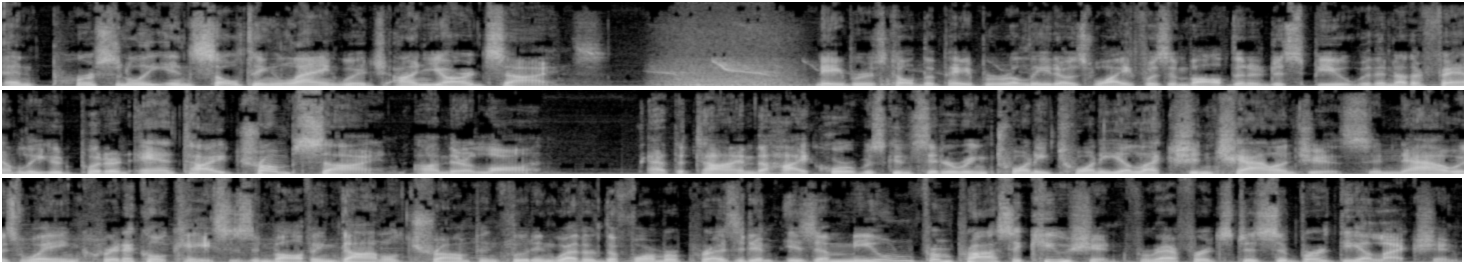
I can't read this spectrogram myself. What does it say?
and personally insulting language on yard signs. Neighbors told the paper Alito's wife was involved in a dispute with another family who'd put an anti Trump sign on their lawn. At the time, the High Court was considering 2020 election challenges and now is weighing critical cases involving Donald Trump, including whether the former president is immune from prosecution for efforts to subvert the election.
